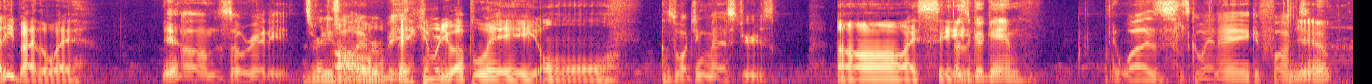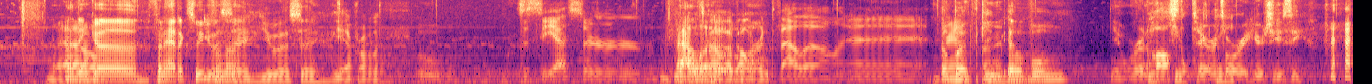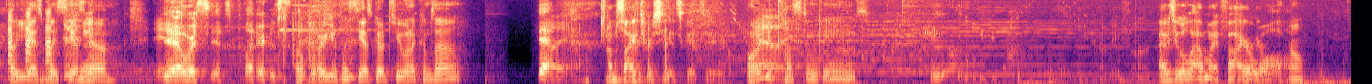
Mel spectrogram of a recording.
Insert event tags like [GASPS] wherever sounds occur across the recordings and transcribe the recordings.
Eddie, by the way. Yeah. I'm so ready. As ready as I'll ever Oh, be. Bacon, were you up late? Oh. I was watching Masters. Oh, I see. It was a good game. It was. Let's go NA. Get fucked. Yeah. wow. I think uh Fnatic sweeps on USA. the USA. Yeah, probably. Ooh. Is it CS or Valo. Uh, Valorant. Valo? Eh. Grand game final. Elvo. Yeah, we're in hostile territory here, Cheesy. [LAUGHS] Oh, you guys play CS:GO? Yeah, we're CS players. Are you gonna play CS:GO 2 when it comes out? Yeah. Yeah. I'm psyched for CSGO too. I want to Hell do yeah. custom games. Be fun. I have to allow my firewall. Oh,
